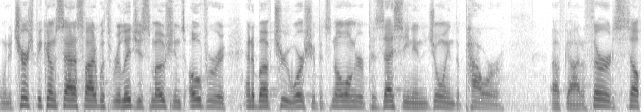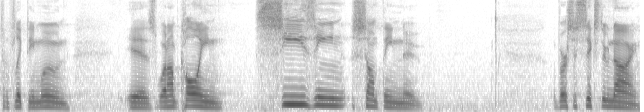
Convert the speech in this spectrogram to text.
And when a church becomes satisfied with religious motions over and above true worship, it's no longer possessing and enjoying the power of God. A third self inflicting wound is what I'm calling seizing something new. Verses 6 through 9.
